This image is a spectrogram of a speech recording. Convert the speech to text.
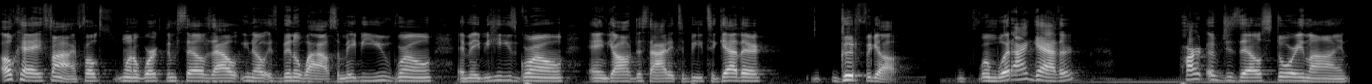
okay, fine. Folks want to work themselves out. You know, it's been a while. So maybe you've grown, and maybe he's grown, and y'all have decided to be together. Good for y'all. From what I gathered, part of Gizelle's storyline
